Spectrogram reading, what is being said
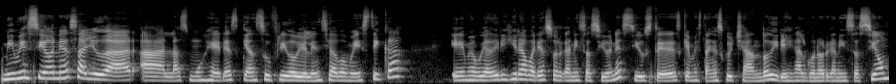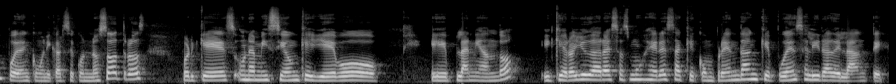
Mi misión es ayudar a las mujeres que han sufrido violencia doméstica. Eh, me voy a dirigir a varias organizaciones. Si ustedes que me están escuchando dirigen alguna organización, pueden comunicarse con nosotros porque es una misión que llevo eh, planeando y quiero ayudar a esas mujeres a que comprendan que pueden salir adelante,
